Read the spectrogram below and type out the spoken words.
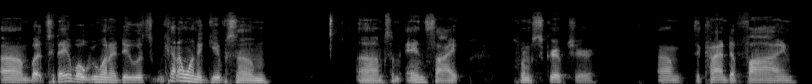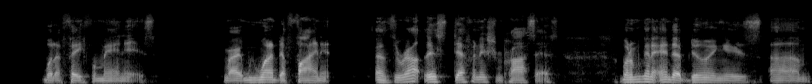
Um, but today, what we want to do is we kind of want to give some um, some insight from Scripture um, to kind of define what a faithful man is right? We want to define it. And throughout this definition process, what I'm going to end up doing is um,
